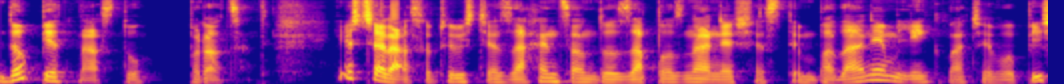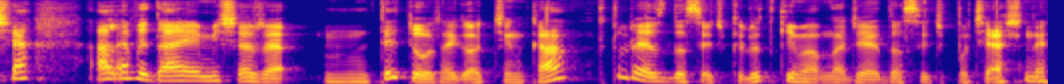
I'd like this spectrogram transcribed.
do 15%. Jeszcze raz, oczywiście zachęcam do zapoznania się z tym badaniem, link macie w opisie, ale wydaje mi się, że mm, tytuł tego odcinka, który jest dosyć krótki, mam nadzieję dosyć pocieszny,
